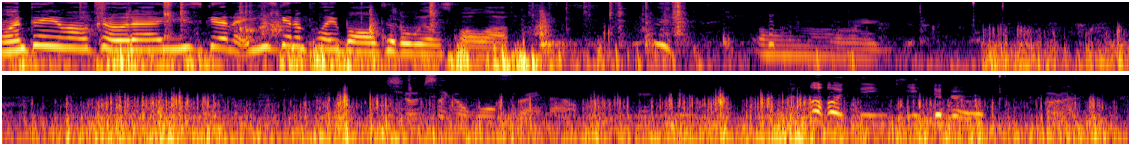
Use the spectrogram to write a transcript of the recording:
One thing about Coda, he's gonna he's gonna play ball till the wheels fall off. Oh my god. She looks like a wolf right now. Oh, thank you. Alright.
